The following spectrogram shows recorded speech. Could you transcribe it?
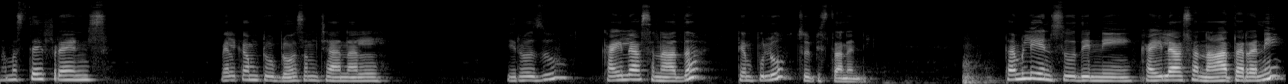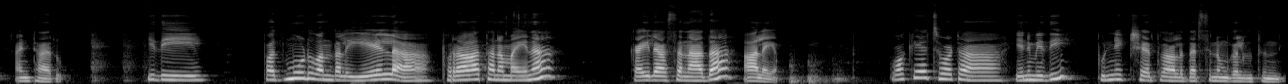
నమస్తే friends. Welcome to blossom channel. ఈరోజు కైలాసనాథ టెంపుల్ చూపిస్తానండి. తమిళియన్స్ దీన్ని కైలాసనాథర్ అని అంటారు. ఇది పదమూడు వందల ఏళ్ళ పురాతనమైన కైలాసనాథ ఆలయం. ఒకే చోట ఎనిమిది పుణ్యక్షేత్రాల దర్శనం కలుగుతుంది.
